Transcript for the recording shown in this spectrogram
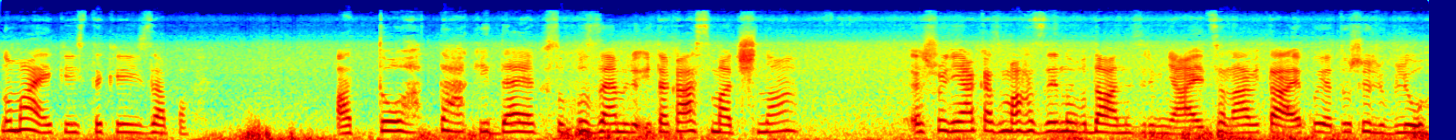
Ну, має якийсь такий запах. А то так іде, як в суху землю, і така смачна, що ніяка з магазину вода не зрівняється. Навіть та, яку я дуже люблю.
